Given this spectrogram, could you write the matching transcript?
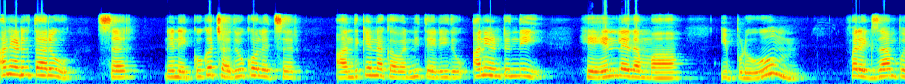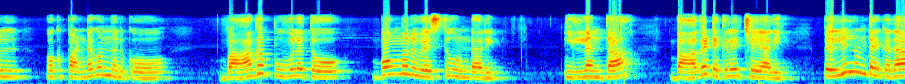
అని అడుగుతారు. సార్ నేను ఎక్కువగా చదువుకోలేదు సార్. అందుకే నాకు అవన్నీ తెలీదు అని అంటుంది. ఏం లేదమ్మా. ఇప్పుడు ఫర్ ఎగ్జాంపుల్ ఒక పండగ ఉందనుకో బాగా పువ్వులతో బొమ్మలు వేస్తూ ఉండాలి. ఇల్లంతా బాగా డెకరేట్ చేయాలి. పెళ్ళిళ్ళు ఉంటాయి కదా.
